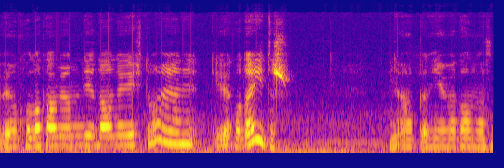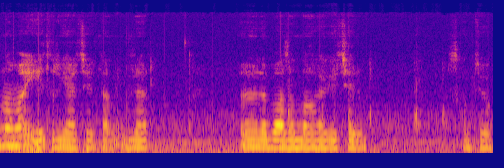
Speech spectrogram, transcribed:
ben kola kamyonu diye dalga geçtim ama yani yemek o da iyidir. Yani hakikaten yemek olmasın ama iyidir gerçekten güzel. Öyle bazen dalga geçerim. Sıkıntı yok.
